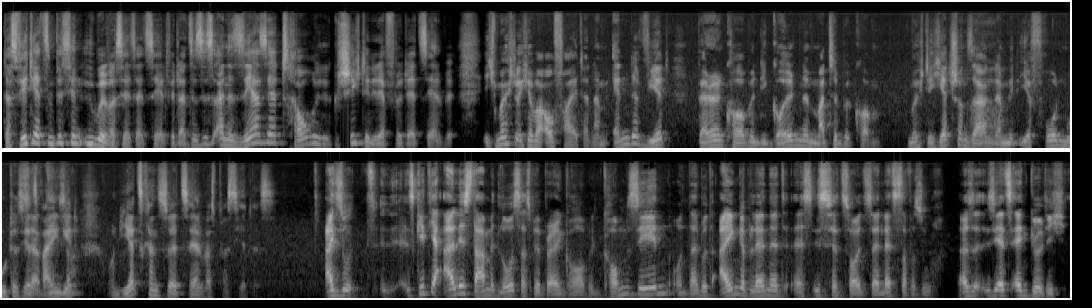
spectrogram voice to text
Das wird jetzt ein bisschen übel, was jetzt erzählt wird. Also es ist eine sehr, sehr traurige Geschichte, die der Flöte erzählen will. Ich möchte euch aber aufheitern. Am Ende wird Baron Corbin die goldene Matte bekommen. Möchte ich jetzt schon sagen, damit ihr frohen Mutes jetzt reingeht. Und jetzt kannst du erzählen, was passiert ist. also es geht ja alles damit los, dass wir Baron Corbin kommen sehen und dann wird eingeblendet, es ist jetzt heute sein letzter Versuch. Also ist jetzt endgültig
